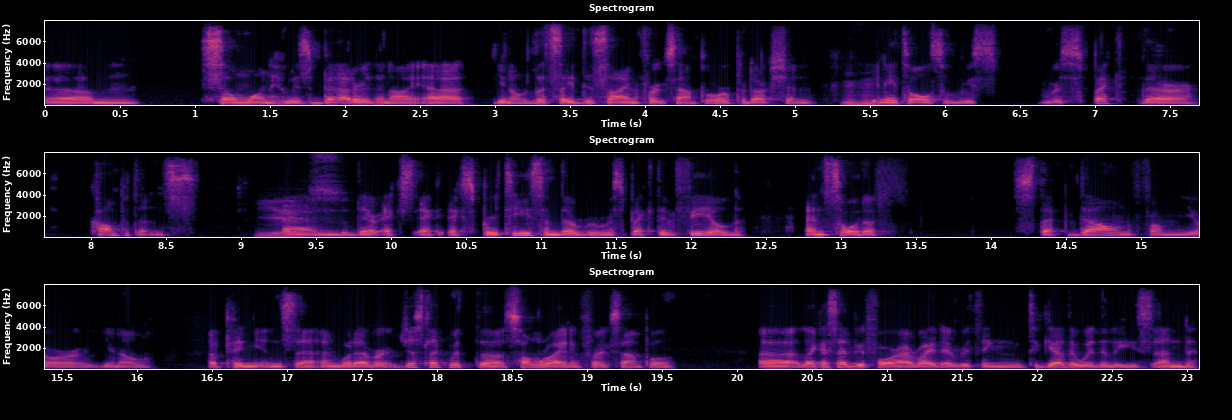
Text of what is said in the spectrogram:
um, someone who is better than I at, you know, let's say design, for example, or production, mm-hmm. you need to also res- respect their competence yes. and their ex- ex- expertise in their respective field, and sort of step down from your, you know, opinions and whatever. Just like with the songwriting, for example. Uh, like I said before, I write everything together with Elize, and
